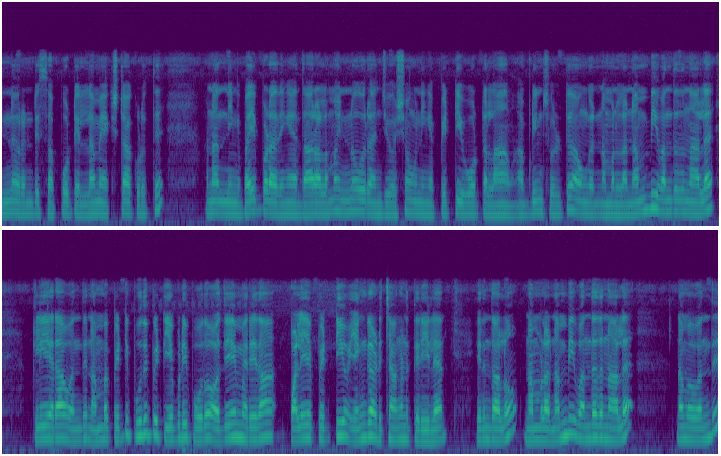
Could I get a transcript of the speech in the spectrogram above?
இன்னும் ரெண்டு சப்போர்ட் எல்லாமே எக்ஸ்ட்ரா கொடுத்து ஆனால் நீங்கள் பயப்படாதீங்க. தாராளமாக இன்னும் ஒரு அஞ்சு வருஷம் நீங்கள் பெட்டி ஓட்டலாம் அப்படின்னு சொல்லிட்டு அவங்க நம்மளை நம்பி வந்ததுனால கிளியராக வந்து நம்ம பெட்டி புது பெட்டி எப்படி போதோ அதே மாதிரி தான் பழைய பெட்டியும் எங்கே அடித்தாங்கன்னு தெரியல. இருந்தாலும் நம்மளை நம்பி வந்ததுனால நம்ம வந்து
